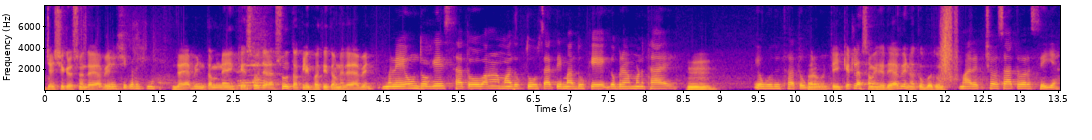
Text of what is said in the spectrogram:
જય શ્રી કૃષ્ણ જય શ્રી કૃષ્ણ. દયાબેન તમને કેશો જરા શું તકલીફ હતી તમને દયાબેન? મને ઊંધો ગેસ થતો વાહામાં દુખતો છાતીમાં દુખે ગભરામણ થાય. હમ. એવું બધું થતું બરાબર. તે કેટલા સમયથી દયાબેન હતું બધું? મારે છ સાત વર્ષ થઈ ગયા.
